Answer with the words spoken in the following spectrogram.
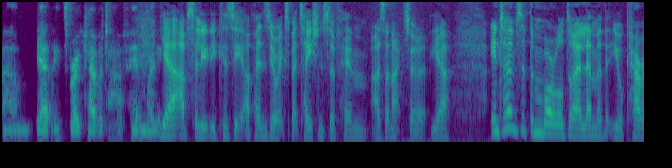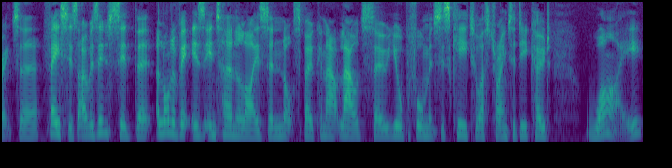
Um, yeah, it's very clever to have him really. Yeah, absolutely, because it upends your expectations of him as an actor. Yeah. In terms of the moral dilemma that your character faces, I was interested that a lot of it is internalized and not spoken out loud. So your performance is key to us trying to decode why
